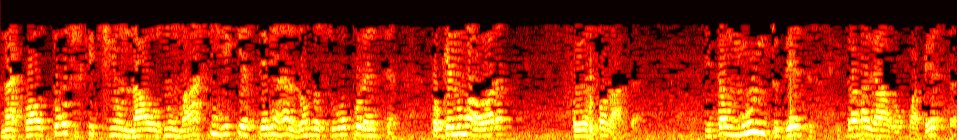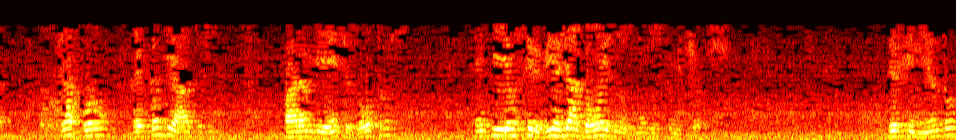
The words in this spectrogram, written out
na qual todos que tinham naus no mar se enriqueceram em razão da sua opulência, porque numa hora foi assolada. Então muitos desses que trabalhavam com a besta já foram recambiados para ambientes outros em que iam servir de adões nos mundos primitivos, definindo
